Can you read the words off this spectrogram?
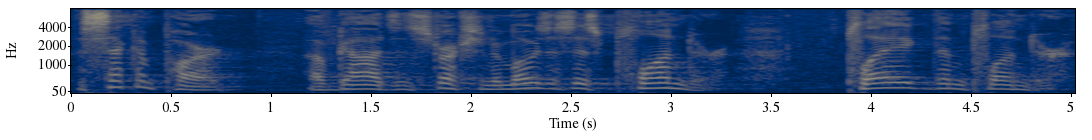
The second part of God's instruction to Moses is plunder. Plague then plunder.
